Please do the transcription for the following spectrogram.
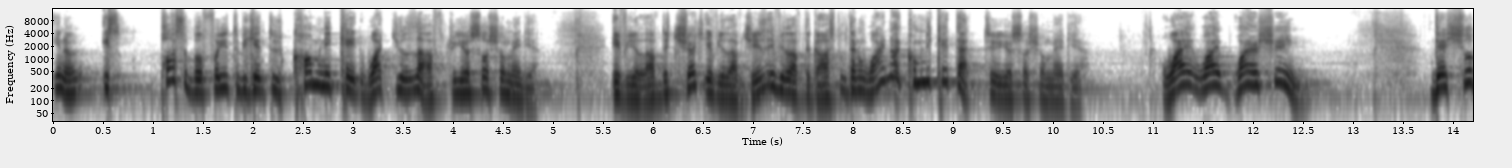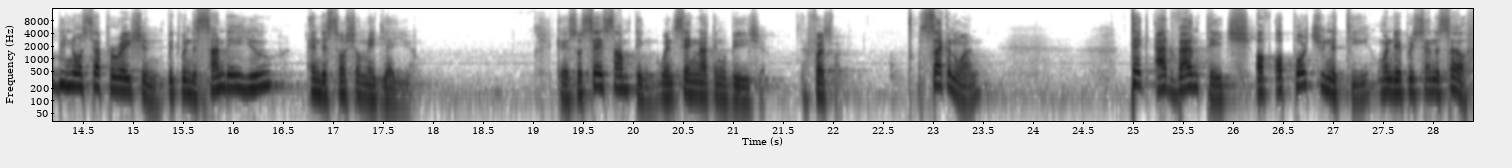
you know, it's possible for you to begin to communicate what you love through your social media. If you love the church, if you love Jesus, if you love the gospel, then why not communicate that to your social media? Why, why, why a shame? There should be no separation between the Sunday you and the social media you. Okay, so say something when saying nothing will be easier. The first one. Second one, take advantage of opportunity when they present themselves.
